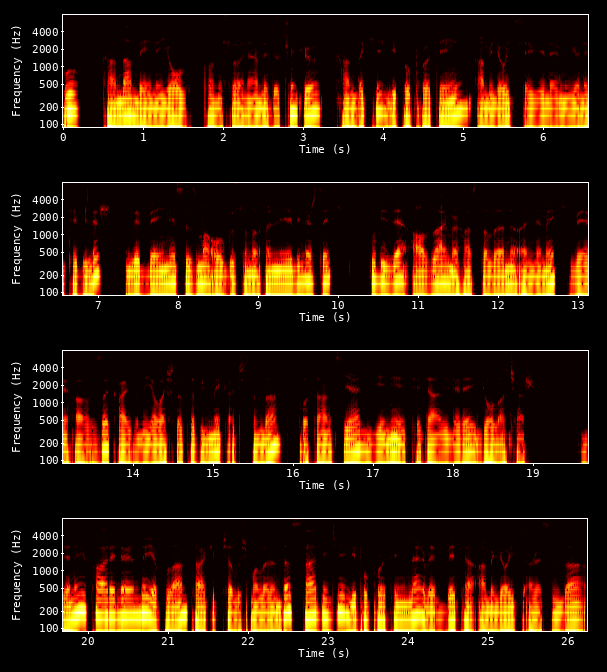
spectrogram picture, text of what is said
Bu kandan beyne yol konusu önemlidir. Çünkü kandaki lipoprotein amiloid seviyelerini yönetebilir ve beyne sızma olgusunu önleyebilirsek bu bize Alzheimer hastalığını önlemek ve hafıza kaybını yavaşlatabilmek açısından potansiyel yeni tedavilere yol açar. Deney farelerinde yapılan takip çalışmalarında sadece lipoproteinler ve beta amiloid arasında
